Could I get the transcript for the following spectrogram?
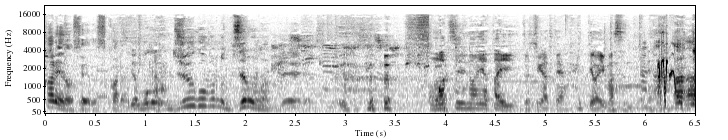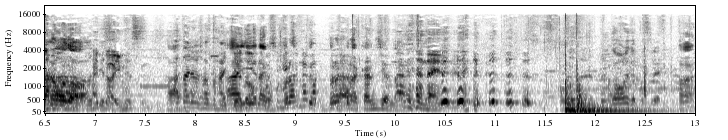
彼のせいです彼の。いや僕15分の0なんで。お祭りの屋台と違って入ってはいますんでね。あなるほど。入ってはいますんで。はい。当たりはちゃんと入あってると。あいうなんかブラックブラックな感じじゃない。ないのでね。僕は悪かったで。すねは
